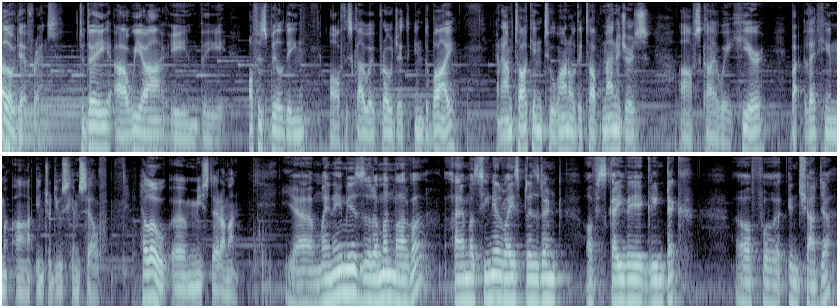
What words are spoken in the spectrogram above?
Hello, dear friends. Today uh, we are in the office building of the Skyway project in Dubai, and I'm talking to one of the top managers of Skyway here, but let him uh, introduce himself. Hello, uh, Mr. Raman. Yeah, my name is Raman Marva. I am a senior vice president of Skyway Green Tech of uh, in Sharjah,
